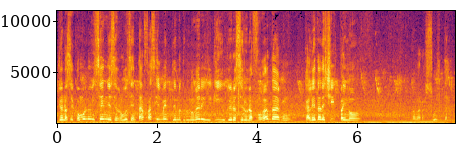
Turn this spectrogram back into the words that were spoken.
Yo no sé cómo los incendios se producen tan fácilmente en otros lugares y aquí yo quiero hacer una fogata con caleta de chispa y no, no me resulta.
